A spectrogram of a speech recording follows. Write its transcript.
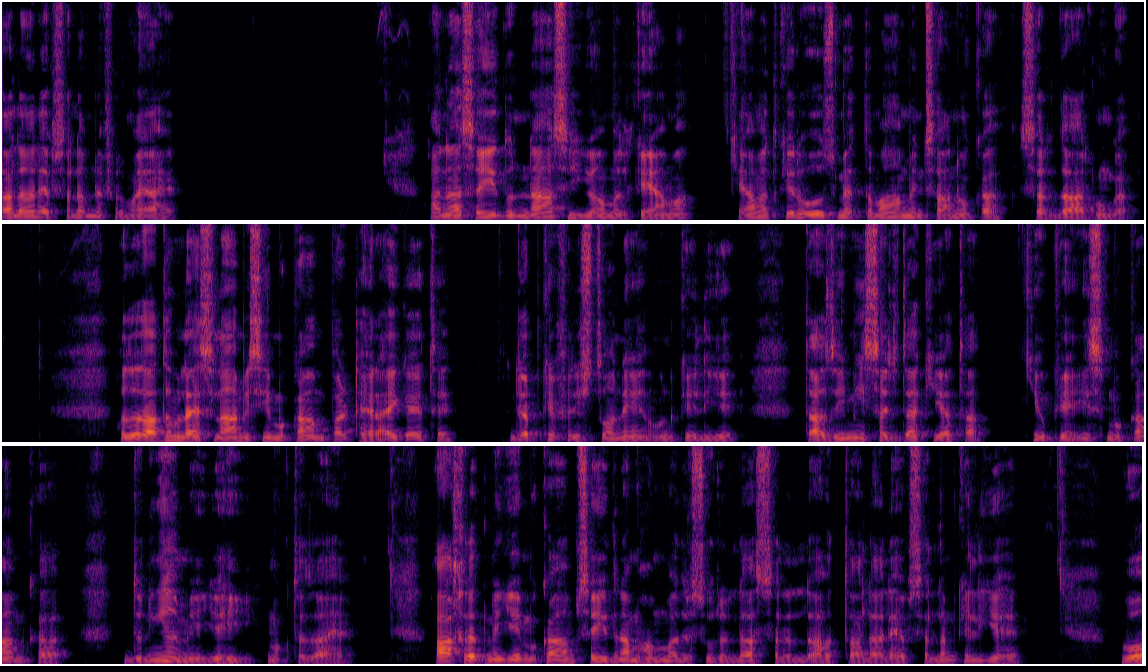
अलैहि ने फरमाया है अना सईदुलनासी योम क़यामा, क़्यामत के रोज़ मैं तमाम इंसानों का सरदार हूँगा। हज़रत आदम इसी मुकाम पर ठहराए गए थे, जबकि फ़रिश्तों ने उनके लिए ताज़ीमी सजदा किया था, क्योंकि इस मुकाम का दुनिया में यही मुक्तज़ा है। आखरत में ये मुकाम सैदना मोहम्मद रसूलुल्लाह सल्लल्लाहु अलैहि वसल्लम के लिए है। वो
